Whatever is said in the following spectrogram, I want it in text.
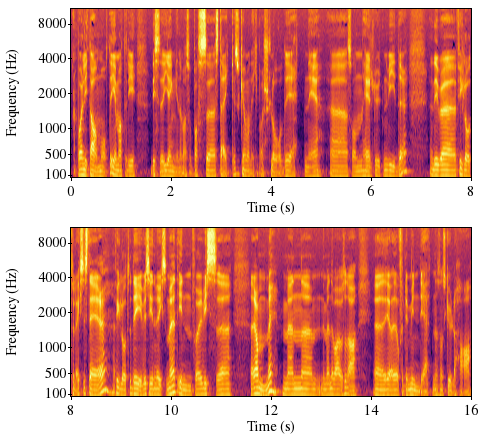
på en litt annen måte. I og med at de, disse gjengene var såpass uh, sterke, så kunne man ikke bare slå de rett ned sånn helt uten videre. De fikk lov til å eksistere, fikk lov til å drive sin virksomhet innenfor visse rammer. Men, men det var også da de offentlige myndighetene som skulle ha,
